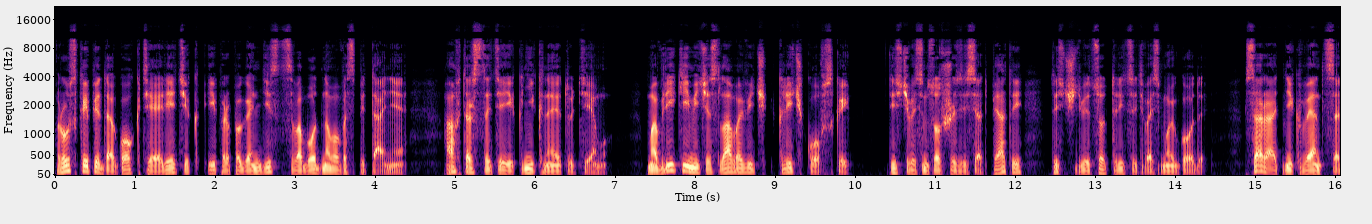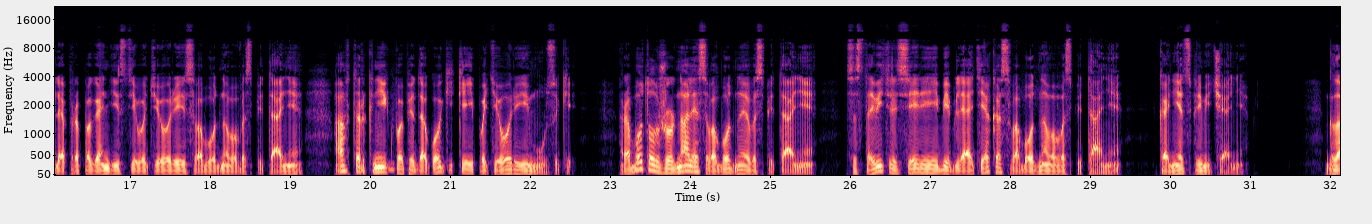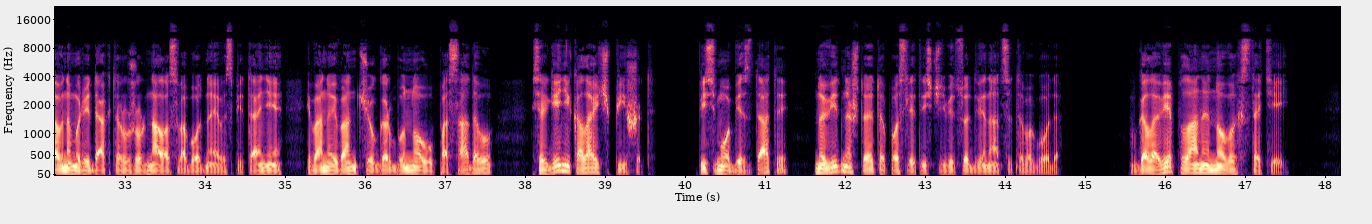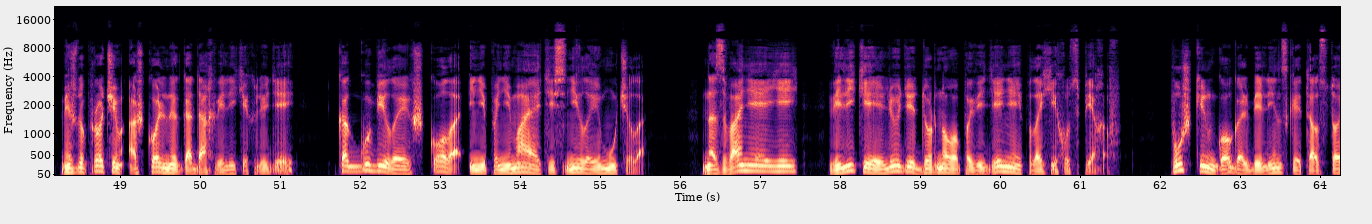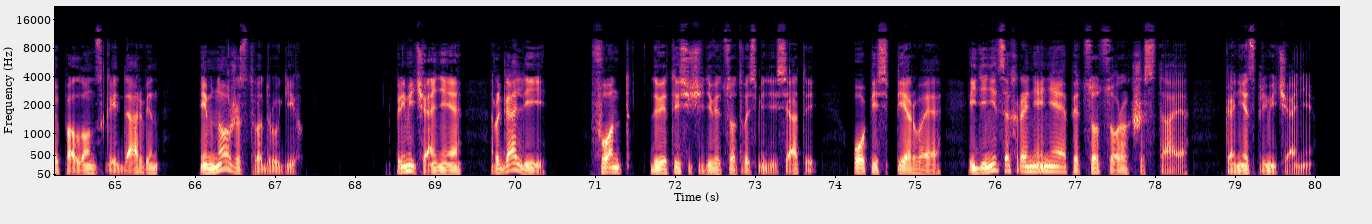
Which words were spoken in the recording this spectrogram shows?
Русский педагог, теоретик и пропагандист свободного воспитания, автор статей и книг на эту тему. Маврикий Мечиславович Кличковский, 1865-1938 годы. Соратник Вентцеля, пропагандист его теории свободного воспитания, автор книг по педагогике и по теории музыки. Работал в журнале «Свободное воспитание», составитель серии «Библиотека свободного воспитания». Конец примечания главному редактору журнала «Свободное воспитание» Ивану Ивановичу Горбунову-Посадову Сергей Николаевич пишет письмо без даты, но видно, что это после 1912 года. В голове планы новых статей. Между прочим, о школьных годах великих людей, как губила их школа и, не понимая, теснила и мучила. Название ей «Великие люди дурного поведения и плохих успехов». Пушкин, Гоголь, Белинский, Толстой, Полонский, Дарвин и множество других. Примечание. Ргали. Фонд 2980, опись 1, единица хранения 546, конец примечания.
